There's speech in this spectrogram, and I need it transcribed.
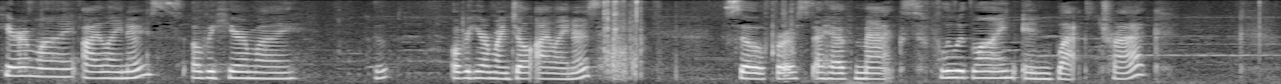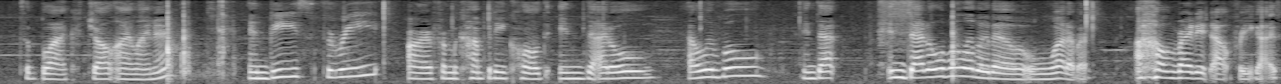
Here are my eyeliners. Over here my, oops, over here are my gel eyeliners. So first I have MAC's Fluid Line in Black Track. It's a black gel eyeliner. And these three are from a company called Indelible, Indet, Indelible, whatever. I'll write it out for you guys.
